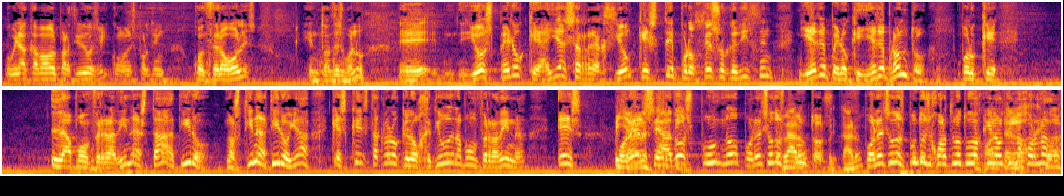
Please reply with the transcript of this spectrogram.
hubiera acabado el partido así, con el Sporting con cero goles. Entonces, bueno, eh, yo espero que haya esa reacción, que este proceso que dicen llegue, pero que llegue pronto, porque la Ponferradina está a tiro, nos tiene a tiro ya, que es que está claro que el objetivo de la Ponferradina es ponerse a dos puntos, no, ponerse a dos puntos. Ponerse a dos puntos y jugártelo todo aquí en la última jornada.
